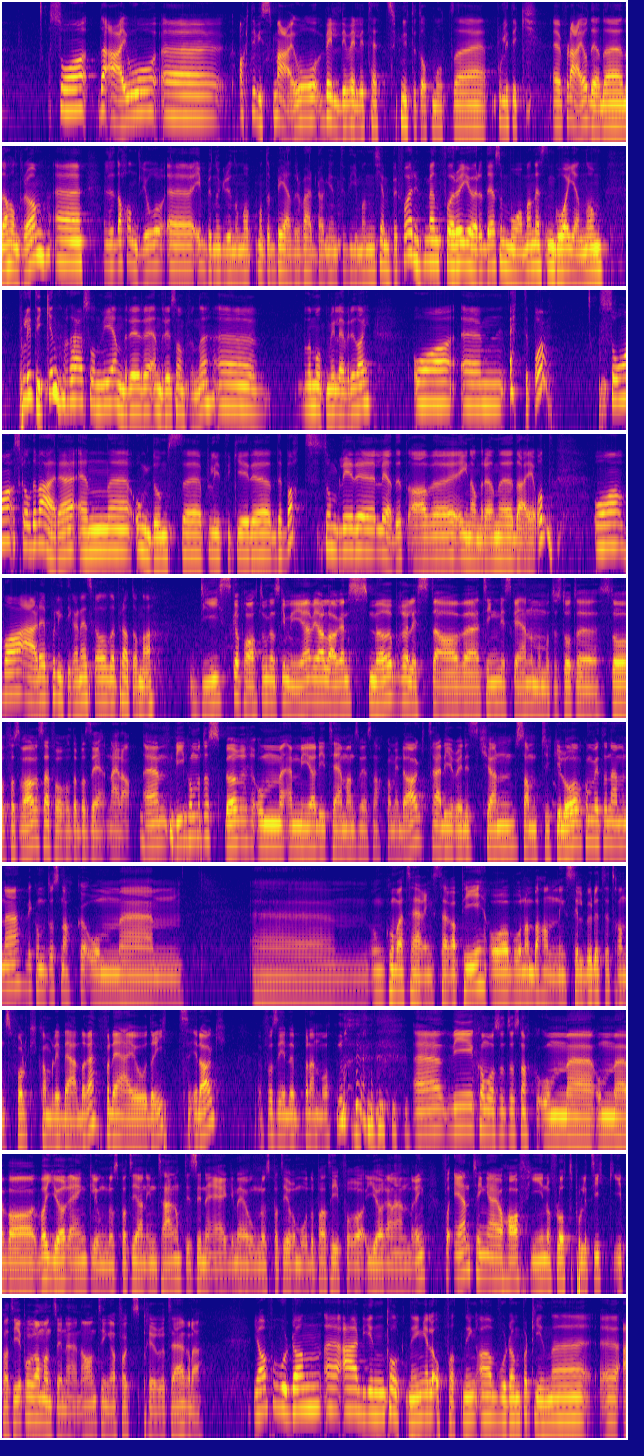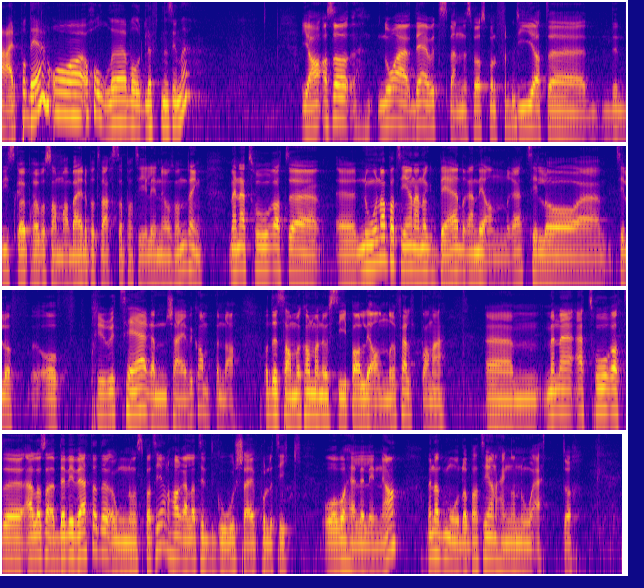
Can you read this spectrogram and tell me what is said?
så det er jo eh, Aktivisme er jo veldig veldig tett knyttet opp mot eh, politikk. Eh, for det er jo det det, det handler om. Eh, eller det handler jo eh, i bunn og grunn om å på en måte, bedre hverdagen til de man kjemper for. Men for å gjøre det så må man nesten gå gjennom politikken. Det er sånn vi endrer, endrer samfunnet. Eh, på den måten vi lever i dag. Og etterpå så skal det være en uh, ungdomspolitikerdebatt som blir eh, ledet av eh, ingen andre enn eh, deg, Odd. Og hva er det politikerne skal prate om da? De skal prate om ganske mye. Vi har laga en smørbrødliste av eh, ting de skal gjennom og måtte stå, til, stå og forsvare seg for. holdt på å si. Neida. Um, vi kommer til å spørre om eh, mye av de temaene som vi har snakka om i dag. Tredje juridisk kjønn, samtykkelov kommer vi til å nevne. Vi kommer til å snakke om em, om konverteringsterapi og hvordan behandlingstilbudet til transfolk kan bli bedre. For det er jo drit i dag, for å si det på den måten. Eh, vi kommer også til å snakke om, eh, om eh, hva, hva gjør egentlig ungdomspartiene internt i sine egne ungdomspartier og moderparti for å gjøre en endring. For én ting er å ha fin og flott politikk i partiprogrammene sine, en annen ting er å faktisk prioritere det. Ja, for hvordan eh, er din tolkning eller oppfatning av hvordan partiene eh, er på det, å holde valgløftene sine? Ja, altså, er, Det er jo et spennende spørsmål, fordi at eh, de, de skal jo prøve å samarbeide på tvers av partilinjer og sånne ting. Men jeg tror at eh, noen av partiene er nok bedre enn de andre til å, uh, til å, å prioritere den skeive kampen. da. Og det samme kan man jo si på alle de andre feltene. Um, men jeg, jeg tror at eh, eller, Det vi vet, er at ungdomspartiene har relativt god skeiv politikk over hele linja, men at moderpartiene henger noe etter.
